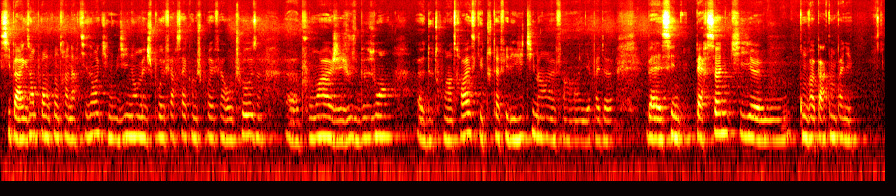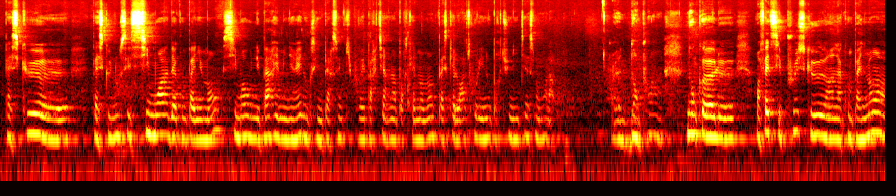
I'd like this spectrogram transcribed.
Si par exemple on rencontre un artisan qui nous dit non mais je pourrais faire ça comme je pourrais faire autre chose, pour moi j'ai juste besoin de trouver un travail, ce qui est tout à fait légitime. Hein. Enfin, de. Bah, c'est une personne qui qu'on ne va pas accompagner parce que parce que nous c'est six mois d'accompagnement, six mois où on n'est pas rémunéré, donc c'est une personne qui pourrait partir à n'importe quel moment parce qu'elle aura trouvé une opportunité à ce moment-là. Euh, d'emploi. Donc, euh, le, en fait, c'est plus qu'un accompagnement.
